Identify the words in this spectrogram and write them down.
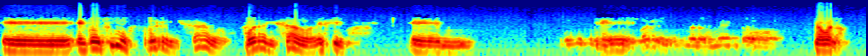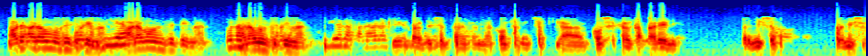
eh, el consumo fue realizado, fue realizado, es decir, eh, no, bueno, Ahora, ahora vamos a ese tema. Ahora vamos a ese tema. ahora vamos a ese tema. ¿Quién participa en la conferencia? La concejal Caparelli. Permiso. Permiso.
